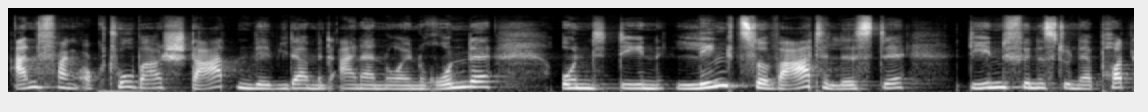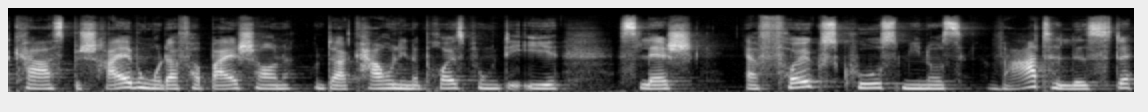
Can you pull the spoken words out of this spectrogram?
Anfang Oktober starten wir wieder mit einer neuen Runde und den Link zur Warteliste, den findest du in der Podcast-Beschreibung oder vorbeischauen unter carolinepreuß.de slash Erfolgskurs-Warteliste.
